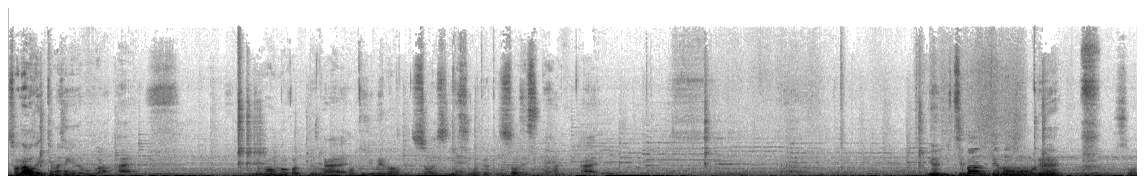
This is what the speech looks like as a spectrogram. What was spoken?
そんなこと言ってませんけど僕は。はい。い漫画家っていうのははい。本当夢のある、そうですね。いい仕事だと思います。そうですね。ははいい、いや一番でも俺、はいうん、そうね。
